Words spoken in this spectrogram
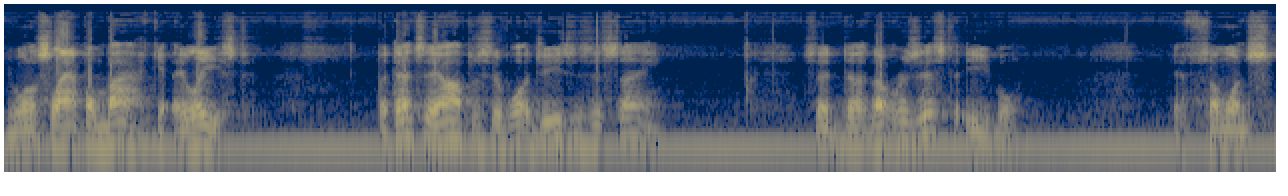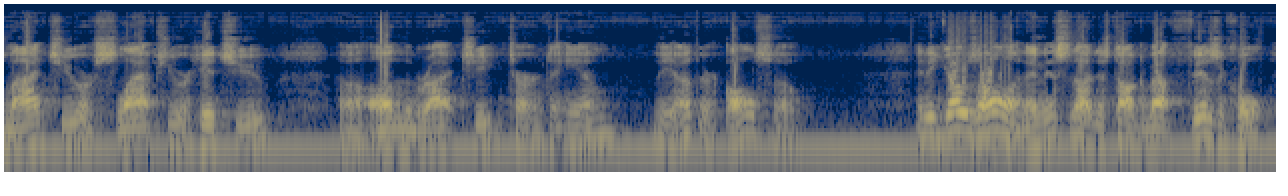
You want to slap them back at least. But that's the opposite of what Jesus is saying. He said, don't resist the evil. If someone smites you or slaps you or hits you uh, on the right cheek, turn to him the other also. And he goes on, and this is not just talking about physical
